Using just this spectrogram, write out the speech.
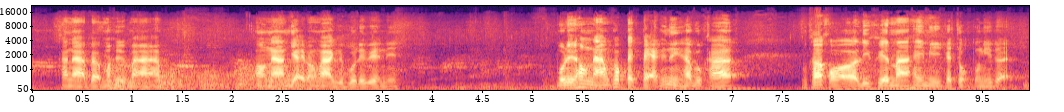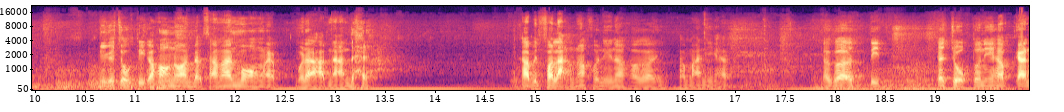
ำขนาดแบบมหึมาครับ ห้องน้ำใหญ่มากๆอยู่บริเวณนี้ บริเวณห้องน้ำก็แปลกๆนิดหนึ่งครับ ลูกค้าลูกค้าขอรีเควสต์มาให้มีกระจกตรงนี้ด้วย มีกระจกติดกับห้องนอนแบบสามารถมองแบบเวลาอาบน้ำได้ ครับเป็นฝรั่งเนาะคนนี้เนาะเขาก็ประมาณนี้ครับ แล้วก็ติดกระจกตัวนี้ครับ กัน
